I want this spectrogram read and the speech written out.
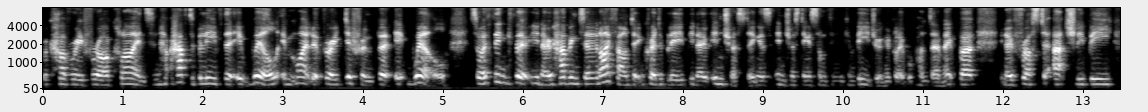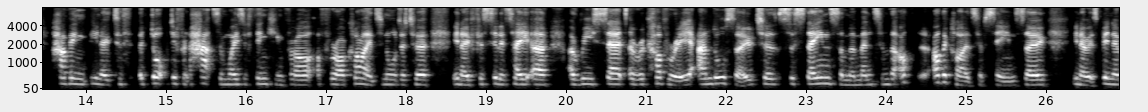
recovery for our clients? And have to believe that it will. It might look very different but it will. So i think that you know having to and i found it incredibly you know interesting as interesting as something can be during a global pandemic. But you know for us to actually be having you know to adopt different hats and ways of thinking for our for our clients in order to you know facilitate a, a reset a recovery and also to sustain some momentum that other clients have seen so you know it's been a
